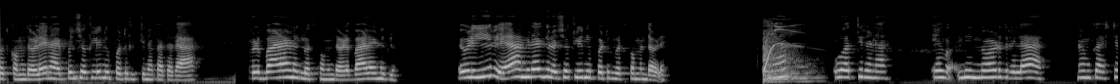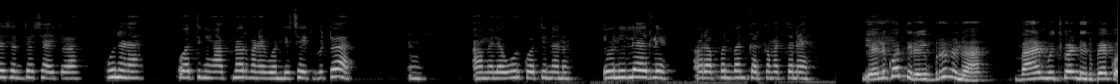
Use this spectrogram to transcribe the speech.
ಹೊತ್ಕೊಂಬಂದವಳೆ ನಾ ಇಪ್ಪನ್ ಶಕ್ಲಿ ನೀವು ಪಟ್ಟಕ್ಕೆ ತಿನ್ನಕತ್ತದ. ಇವಳು ಬಾಳೆಹಣ್ಣುಗಳು ಹೊತ್ಕೊಂಬದವಳೆ ಬಾಳೆಹಣ್ಣಿಗಳು ಇವಳು ಈರಿ ಅಂಗಡಿಯಾಗಿರೋ ಶಕ್ಲಿ ನೀವು ಪಟ್ಟಕ್ಕೆ ಹೊತ್ಕೊಂಬಂದವಳೆ ಹ್ಞೂ ಓದ್ತೀರಣ್ಣ ನೀನು ನೋಡಿದ್ರಲ್ಲ? ನಮ್ಗೆ ಅಷ್ಟೇ ಸಂತೋಷ ಆಯ್ತು. ಹೂನಣ್ಣ ಓದ್ತೀನಿ. ಅಪ್ಪನವ್ರ ಮನೆಗೆ ಒಂದು ದಿವಸ ಇಟ್ಬಿಟ್ಟು ಆಮೇಲೆ ಊರಿಗೆ ಓದ್ತೀನಿ ನಾನು. ಇವನು ಇಲ್ಲೇ ಇರಲಿ. ಅವ್ರ ಅಪ್ಪನ ಬಂದು ಕರ್ಕೊಂಬತ್ತಾನೆ ಎಲ್ಲಿ ಗೊತ್ತಿರೋ ಇಬ್ರು ಬಾಯಿ ಮುಚ್ಕೊಂಡು ಇರಬೇಕು.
